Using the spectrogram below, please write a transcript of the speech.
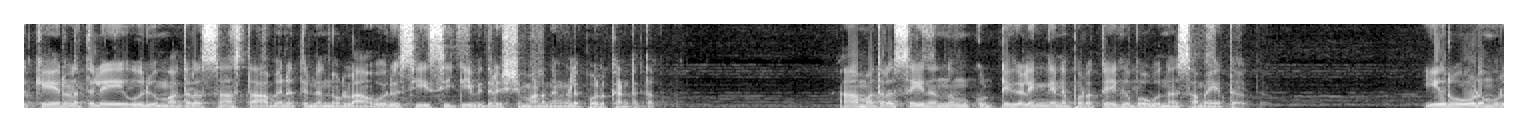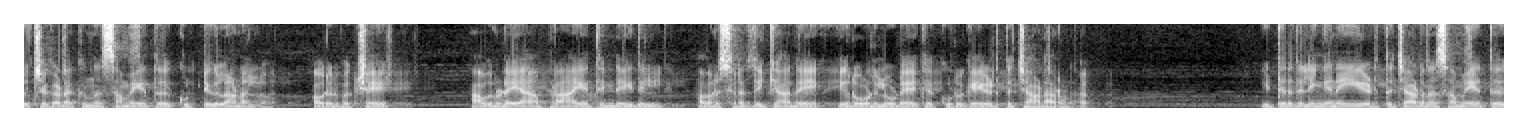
നമ്മുടെ കേരളത്തിലെ ഒരു മദ്രസ സ്ഥാപനത്തിൽ നിന്നുള്ള ഒരു സി സി ടി വി ദൃശ്യമാണ് നിങ്ങളിപ്പോൾ കണ്ടത്. ആ മദ്രസയിൽ നിന്നും കുട്ടികൾ ഇങ്ങനെ പുറത്തേക്ക് പോകുന്ന സമയത്ത് ഈ റോഡ് മുറിച്ച് കടക്കുന്ന സമയത്ത് കുട്ടികളാണല്ലോ. അവർ പക്ഷേ അവരുടെ ആ പ്രായത്തിന്റെ ഇതിൽ അവർ ശ്രദ്ധിക്കാതെ ഈ റോഡിലൂടെയൊക്കെ കുറുകെ എടുത്ത് ചാടാറുണ്ട്. ഇത്തരത്തിൽ ഇങ്ങനെ ഈ എടുത്തു ചാടുന്ന സമയത്ത്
